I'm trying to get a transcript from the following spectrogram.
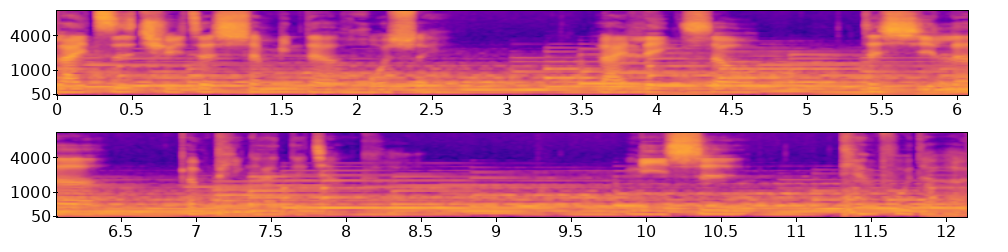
来支取这生命的活水，来领受这喜乐跟平安的讲课。你是天父的儿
